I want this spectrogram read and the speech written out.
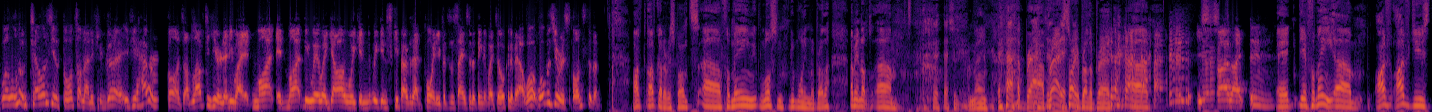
Well, look, tell us your thoughts on that. If you've got, a, if you have a response, I'd love to hear it anyway. It might, it might be where we're going. We can, we can skip over that point if it's the same sort of thing that we're talking about. What, what was your response to them? I've, I've got a response. Uh, for me, Lawson, good morning, my brother. I mean, not, um, what's my name? Brad Uh, Brad, sorry, brother Brad. Uh, Yeah, right, mate. And yeah, for me, um, I've I've used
